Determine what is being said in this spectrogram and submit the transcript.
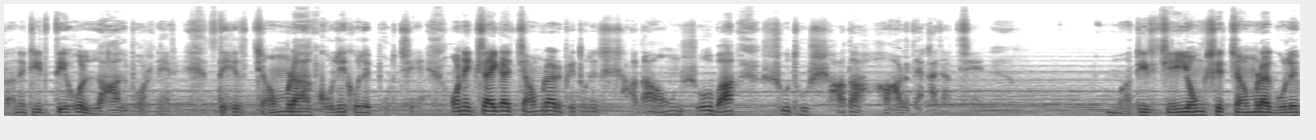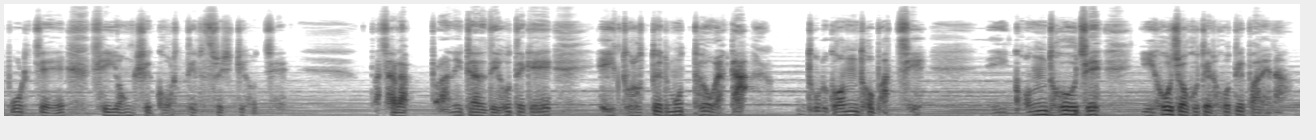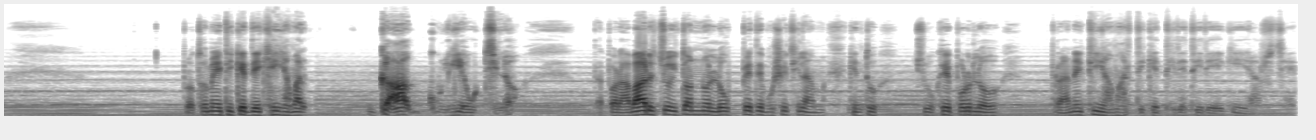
প্রাণীটির দেহ লাল বর্ণের, দেহের চামড়া গলে গলে পড়ছে। অনেক জায়গায় চামড়ার ভেতরের সাদা অংশ বা শুধু সাদা হাড় দেখা যাচ্ছে। মাটির যেই অংশে চামড়া গলে পড়ছে, সেই অংশে গর্তের সৃষ্টি হচ্ছে। তাছাড়া প্রাণীটার দেহ থেকে এই দূরত্বের মধ্যেও একটা দুর্গন্ধ পাচ্ছে। এই গন্ধ যে ইহ জগতের হতে পারে না। প্রথমে এটিকে দেখেই আমার গা গুলিয়ে উঠছিল। তারপর আবার চৈতন্য লোপ পেতে বসেছিলাম, কিন্তু চোখে পড়ল প্রাণীটি আমার দিকে ধীরে ধীরে এগিয়ে আসছে।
